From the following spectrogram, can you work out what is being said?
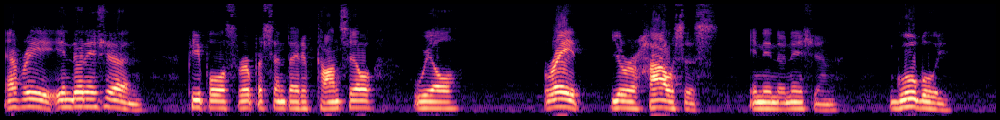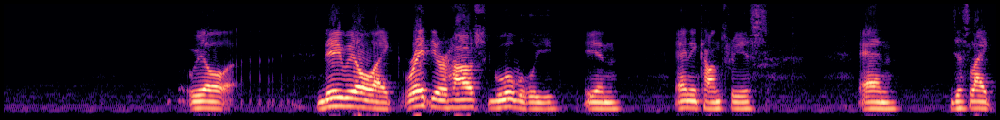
every Indonesian People's Representative Council will rate your houses in Indonesia globally. Will they will like rate your house globally in any countries and just like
